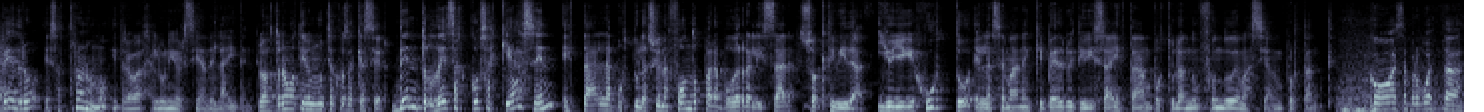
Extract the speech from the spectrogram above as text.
Pedro es astrónomo y trabaja en la Universidad de Leiden. Los astrónomos tienen muchas cosas que hacer. Dentro de esas cosas que hacen está la postulación a fondos para poder realizar su actividad. Y yo llegué justo en la semana en que Pedro y Tibisay estaban postulando un fondo demasiado importante. ¿Cómo va esa propuesta?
